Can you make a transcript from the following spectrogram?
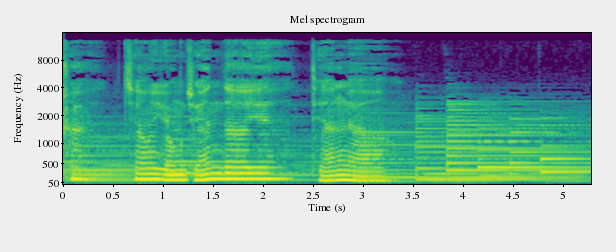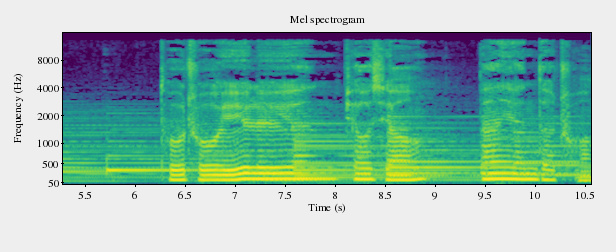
柴将慵倦的夜点亮，吐出一缕烟飘向半掩的窗。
